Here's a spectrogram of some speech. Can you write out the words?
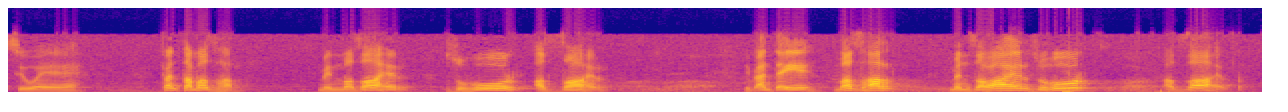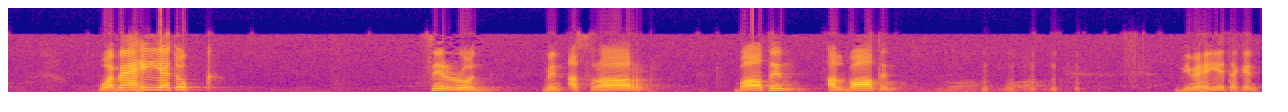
سواه. فأنت مظهر من مظاهر ظهور الظاهر. يبقى أنت إيه؟ مظهر من ظواهر ظهور الظاهر. وماهيتك سر من أسرار باطن الباطن. دي ماهيتك انت.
